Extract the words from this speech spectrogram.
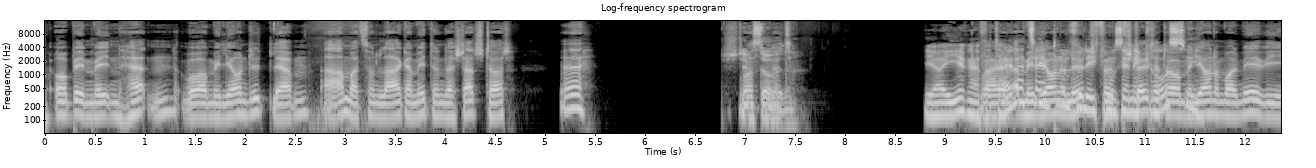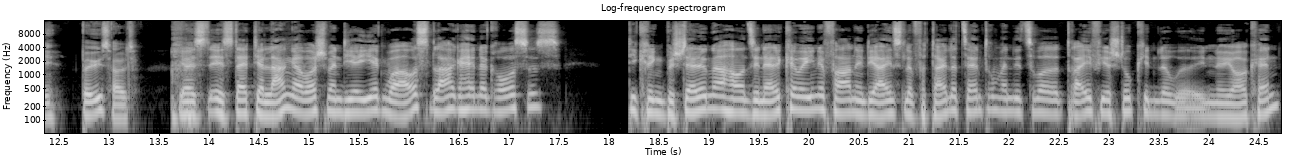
ob- ob in Manhattan, wo eine Million Leute leben, ein Amazon-Lager mitten in der Stadt steht, äh, Stimmt doch nicht. ja, irgendein Verteilerzentrum Leute vielleicht muss ja nicht ja groß eine sein. Million mal mehr wie bei uns halt. Ja, es, es dauert ja lange, weißt wenn die irgendwo ein Außenlager haben, ein großes, die kriegen Bestellungen, hauen sie in LKW rein, fahren in die einzelnen Verteilerzentren, wenn die zwar drei, vier Stück in, der, in New York haben.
